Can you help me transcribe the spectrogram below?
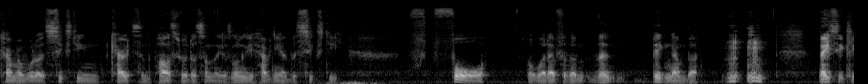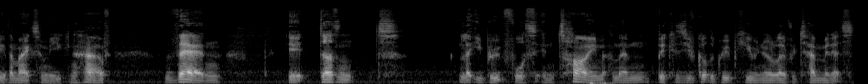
can't remember what it was, 16 characters in the password or something, as long as you have you know, the 64 or whatever the, the big number, basically the maximum you can have, then it doesn't let you brute force it in time, and then because you've got the group key renewal every 10 minutes,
